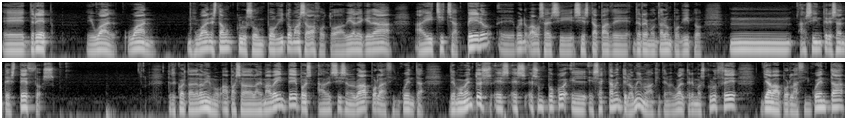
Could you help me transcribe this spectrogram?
Eh, Drep, igual, One, One está incluso un poquito más abajo, todavía le queda ahí chicha, pero eh, bueno, vamos a ver si, es capaz de, remontar un poquito. Mm, así interesantes, Tezos, tres cuartas de lo mismo, ha pasado la EMA 20, pues a ver si se nos va por la 50. De momento es, un poco exactamente lo mismo, aquí tenemos, igual tenemos cruce, ya va por la 50,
